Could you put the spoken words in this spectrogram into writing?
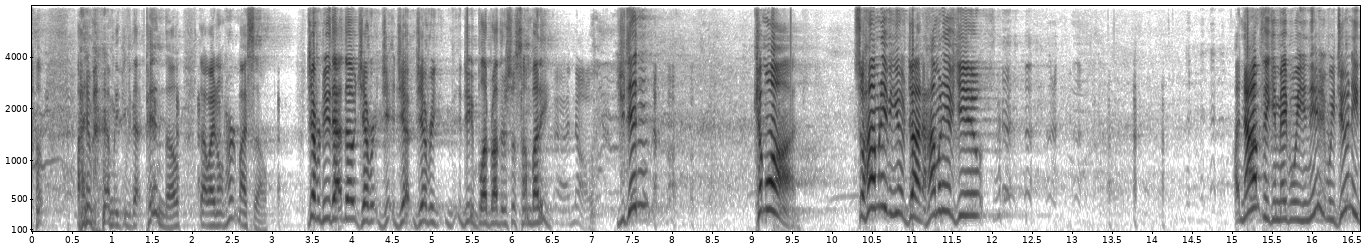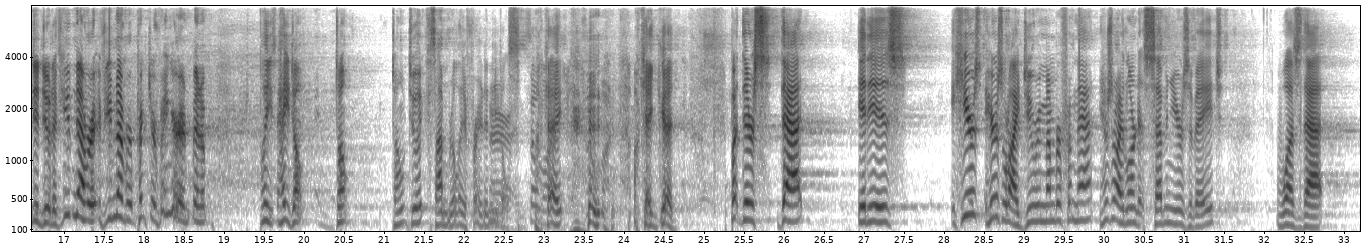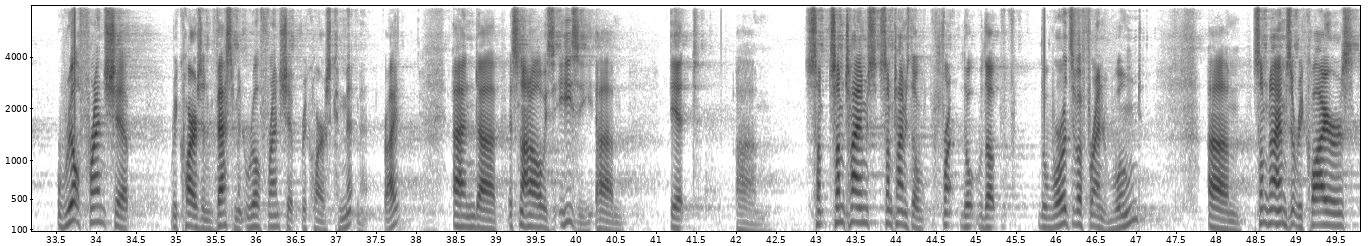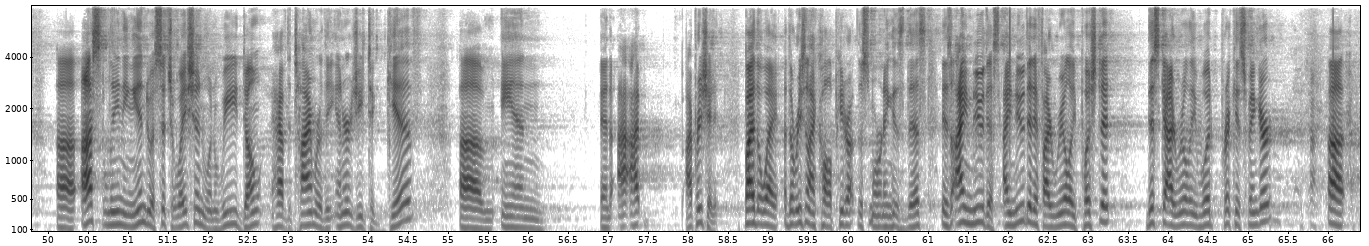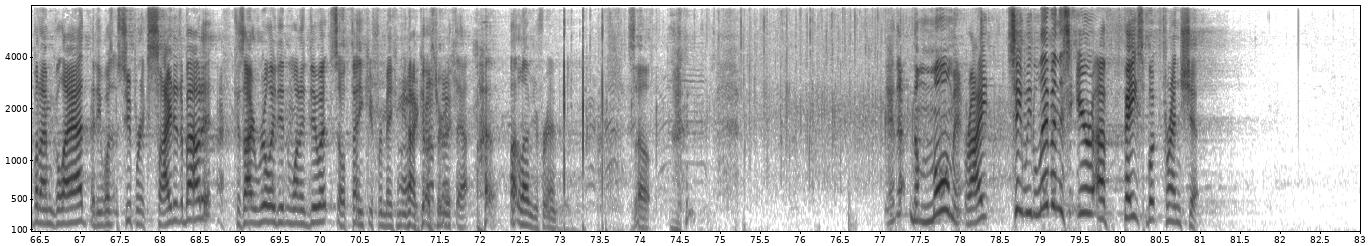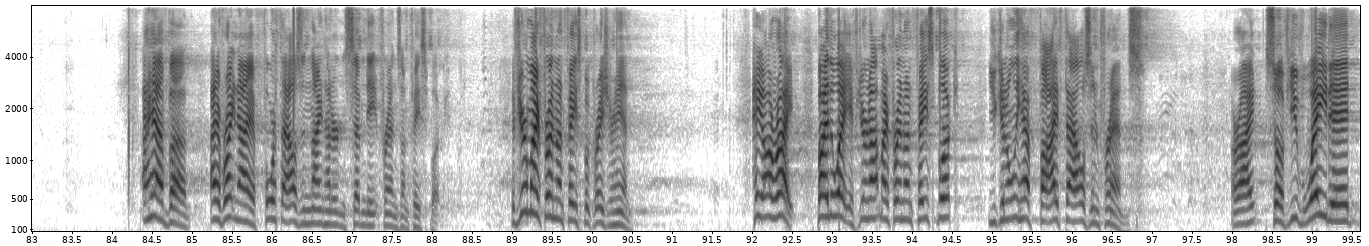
I'm, I'm going to give you that pin, though, that way I don't hurt myself. Did you ever do that, though? Did you ever, did you, did you ever do blood brothers with somebody? Uh, no. You didn't? Come on. So, how many of you have done it? How many of you? Now I'm thinking maybe we, need, we do need to do it. If you've never, if you've never pricked your finger and been, a, please, hey, don't, don't, don't do it because I'm really afraid of needles. So okay? okay, good. But there's that, it is, here's, here's what I do remember from that. Here's what I learned at seven years of age was that real friendship requires investment, real friendship requires commitment, right? And uh, it's not always easy. Um, it, um, Some, sometimes, sometimes the, the, the, the, words of a friend wound. Um, sometimes it requires uh, us leaning into a situation when we don't have the time or the energy to give. Um, and and I, I, I appreciate it. By the way, the reason I called Peter up this morning is this, is I knew this. I knew that if I really pushed it, this guy really would prick his finger. Uh, but I'm glad that he wasn't super excited about it because I really didn't want to do it. So thank you for making me not go through with that. I love you, friend. So, the, the moment, right? See, we live in this era of Facebook friendship. I have, uh, I have right now, I have 4,978 friends on Facebook. If you're my friend on Facebook, raise your hand. Hey, all right. By the way, if you're not my friend on Facebook, you can only have 5,000 friends. All right? So if you've waited,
